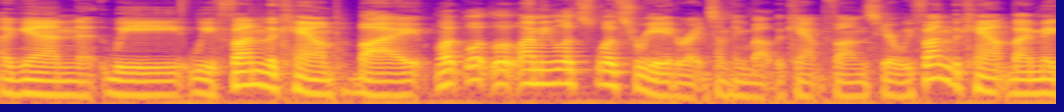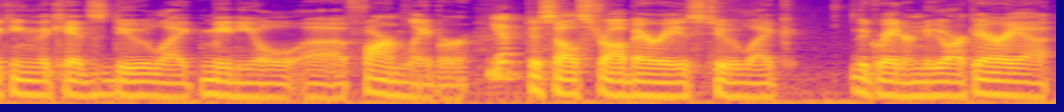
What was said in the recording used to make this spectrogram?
Again, we we fund the camp by. Let, let, let- I mean, let's let's reiterate something about the camp funds here. We fund the camp by making the kids do like menial uh, farm labor Yep. to sell strawberries to like the greater New York area.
